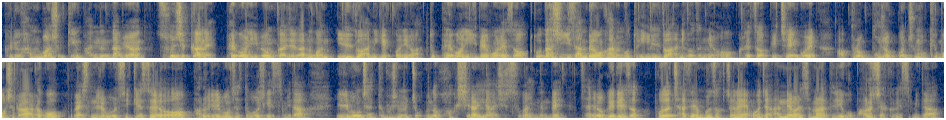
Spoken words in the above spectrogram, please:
그리고 한 번 슈팅 받는다면 순식간에 100원, 200원까지 가는 건 일도 아니겠거니와 또 100원, 200원에서 또다시 2, 300원 가는 것도 일도 아니거든요. 그래서 비체인 코인 앞으로 무조건 주목해 보시라 라고 말씀드려 볼 수 있겠어요. 바로 일본 차트 보시겠습니다. 일본 차트 보시면 조금 더 확실하게 아실 수가 있는데 자, 여기에 대해서 보다 자세한 분석 전에 먼저 안내 말씀 하나 드리고 바로 시작하겠습니다.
